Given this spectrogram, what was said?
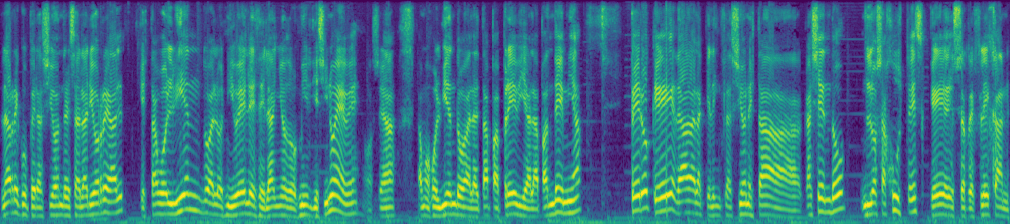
la recuperación del salario real, que está volviendo a los niveles del año 2019, o sea, estamos volviendo a la etapa previa a la pandemia, pero que dada la que la inflación está cayendo, los ajustes que se reflejan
